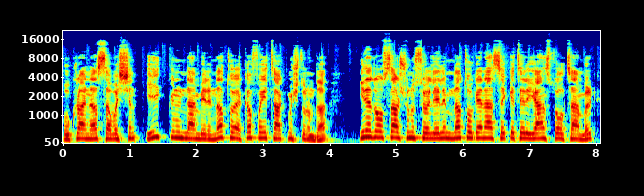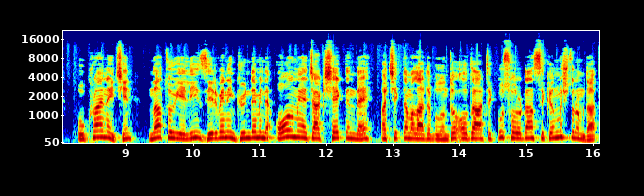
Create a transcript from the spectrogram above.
Ukrayna savaşın ilk gününden beri NATO'ya kafayı takmış durumda. Yine dostlar şunu söyleyelim NATO Genel Sekreteri Jens Stoltenberg Ukrayna için NATO üyeliği zirvenin gündeminde olmayacak şeklinde açıklamalarda bulundu. O da artık bu sorudan sıkılmış durumda.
